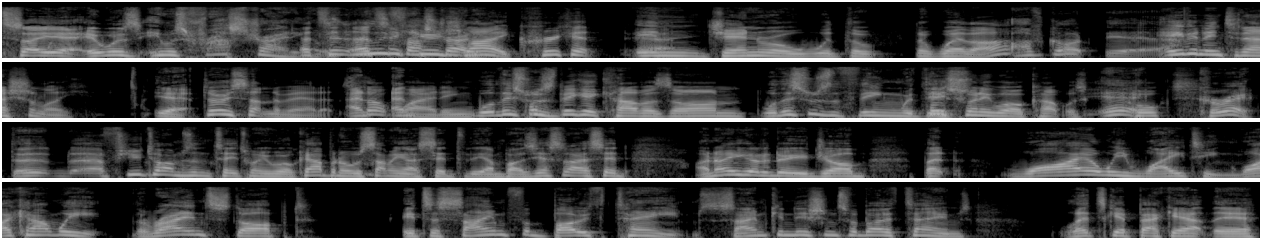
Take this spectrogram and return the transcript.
so yeah, it was it was frustrating. That's it. was That's really a huge frustrating. day. Cricket in general with the, the weather, I've got yeah. even internationally, yeah. do something about it. And- Stop and- waiting. well, this Put was- bigger covers on. Well, this was the thing with this. T20 World Cup was Yeah, cooked. correct. A, a few times in the T20 World Cup, and it was something I said to the umpires yesterday. I said, I know you got to do your job, but why are we waiting? Why can't we? The rain stopped. It's the same for both teams. Same conditions for both teams. Let's get back out there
